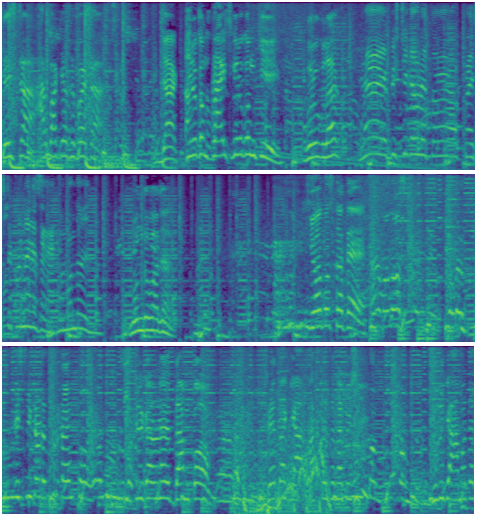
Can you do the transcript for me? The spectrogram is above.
তেইশটা। আর বাকি আছে কয়টা? যাক কীরকম প্রাইস কীরকম কি গরুগুলার? না বৃষ্টির কারণে তো প্রাইসটা কমে গেছে এখন বন্ধ হয়ে বন্ধু বাজার। কি অবস্থাতে? কম বৃষ্টির কারণে দাম কম। ক্রেতা কি আসতেছে না বেশি? শুধু কি আমাদের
